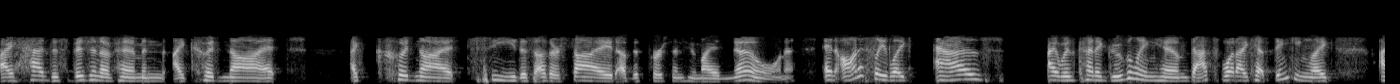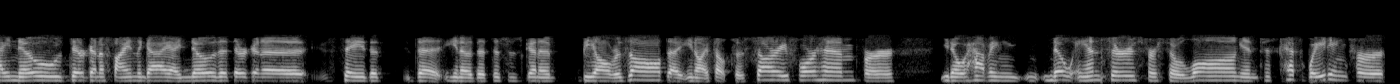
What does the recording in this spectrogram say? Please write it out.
I had this vision of him and I could not I could not see this other side of this person whom I had known. And honestly, like as I was kind of Googling him, that's what I kept thinking. Like, I know they're going to find the guy. I know that they're going to say that, that, you know, that this is going to be all resolved. I, you know, I felt so sorry for him for, you know, having no answers for so long and just kept waiting for,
